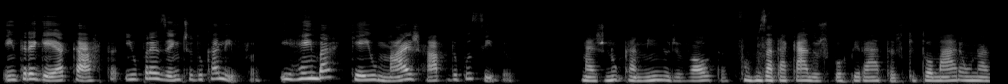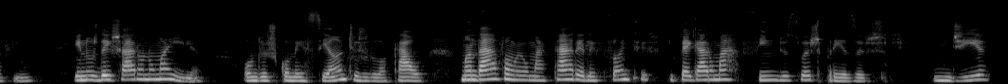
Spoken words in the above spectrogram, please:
entreguei a carta e o presente do califa e reembarquei o mais rápido possível. Mas no caminho de volta, fomos atacados por piratas que tomaram o navio e nos deixaram numa ilha, onde os comerciantes do local Mandavam eu matar elefantes e pegar o marfim de suas presas. Um dia,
